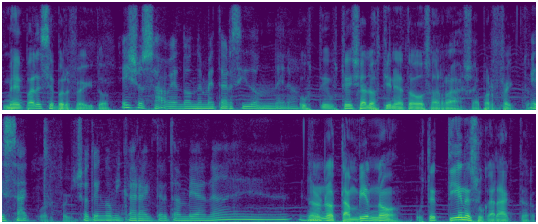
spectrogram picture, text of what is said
me parece perfecto. Ellos saben dónde meterse y dónde no. Usted, usted ya los tiene a todos a raya, perfecto. Exacto. Yo tengo mi carácter también. Ay, No, no, no, también no. Usted tiene su carácter.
